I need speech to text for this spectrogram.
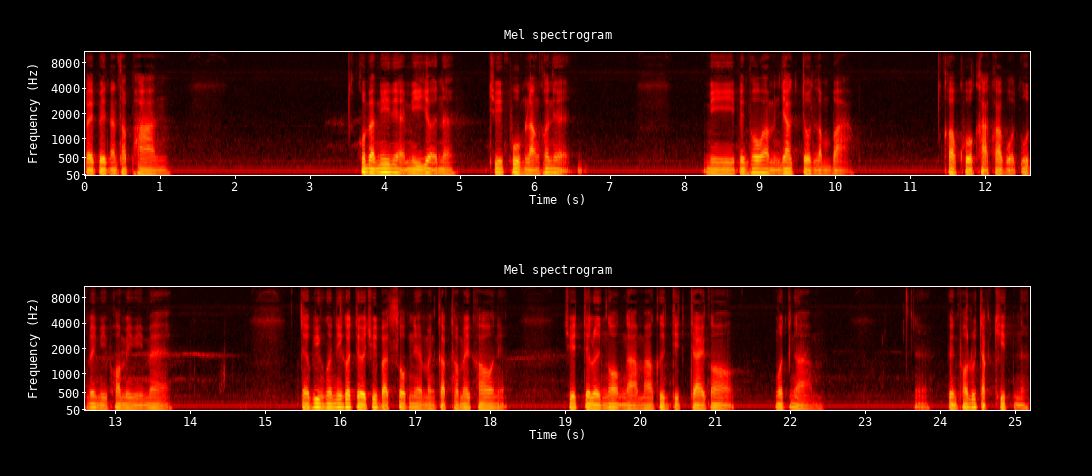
ไปเป็นอันธพาลคนแบบนี้เนี่ยมีเยอะนะ ชีวิตภูมิหลังเขาเนี่ยมีเป็นเพราะว่ามันยากจนลำบาก ครอบครัวขาดความอดอุ่นไม่มีพ่อไม่มีแม่ แต่ผู้หญิงคนนี้ก็เจอชีวิตบัดซบเนี่ยมันกลับทำให้เขาเนี่ยชีวิตเจริญงอกงามมากขึ้นจิตใจก็ งดงามนะเป็นเพราะรู้จักคิดนะ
